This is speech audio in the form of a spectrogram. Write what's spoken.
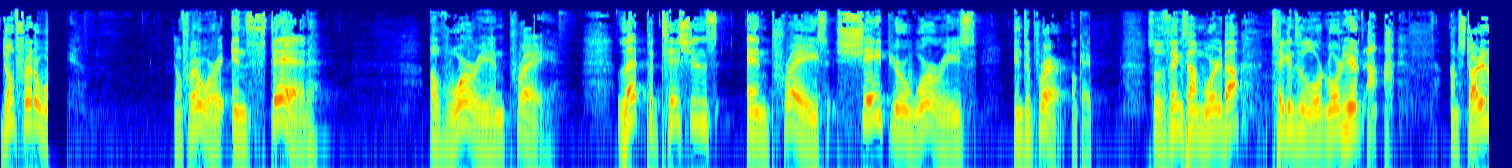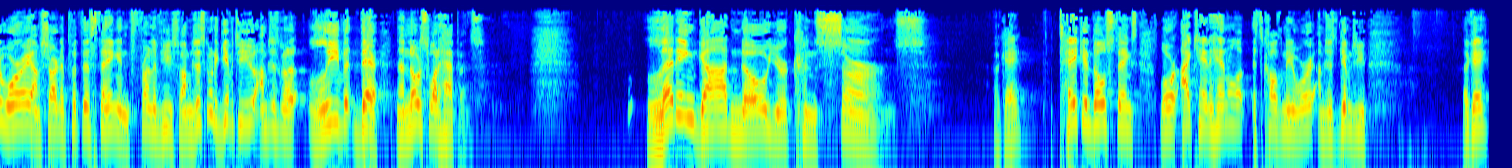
Don't fret or worry. Don't fret or worry. Instead of worry and pray. Let petitions and praise shape your worries into prayer. Okay. So the things I'm worried about, take them to the Lord. Lord, here, I'm starting to worry. I'm starting to put this thing in front of you. So I'm just going to give it to you. I'm just going to leave it there. Now notice what happens letting God know your concerns. Okay? Taking those things, Lord, I can't handle it. It's causing me to worry. I'm just giving to you. Okay?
